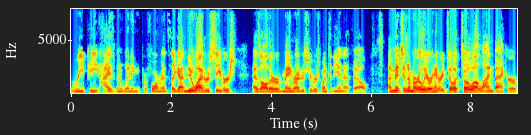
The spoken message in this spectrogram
repeat Heisman winning performance. They got new wide receivers as all their main wide receivers went to the NFL. I mentioned him earlier. Henry To'oTo'o, linebacker,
